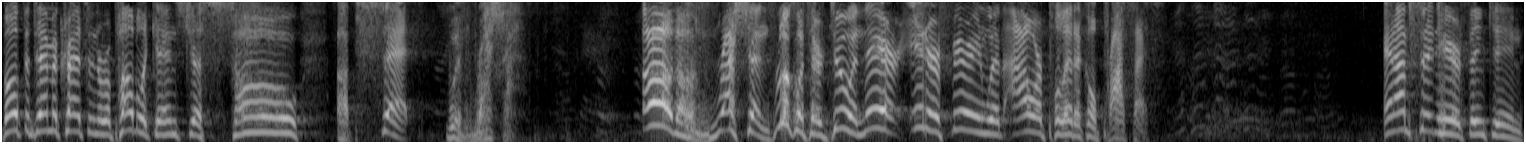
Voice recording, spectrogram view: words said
both the Democrats and the Republicans just so upset with Russia. Oh, those Russians, look what they're doing. They're interfering with our political process. And I'm sitting here thinking,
